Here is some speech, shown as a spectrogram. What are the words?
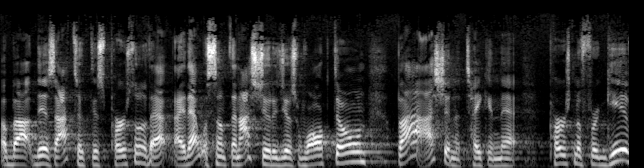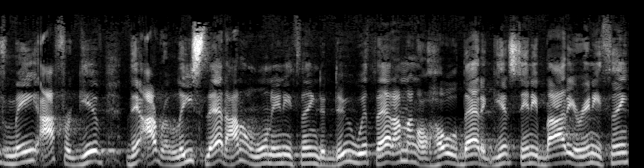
about this. I took this personal. That that was something i should have just walked on by. I shouldn't have taken that personal forgive me i forgive them i release that. I don't want anything to do with that. I'm not going to hold that against anybody or anything.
